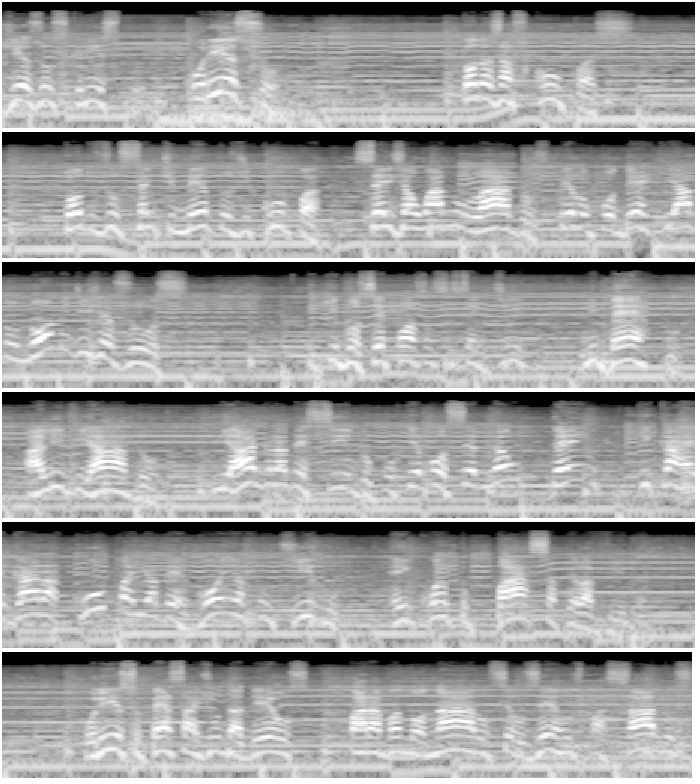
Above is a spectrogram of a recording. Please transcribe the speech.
Jesus Cristo. Por isso, todas as culpas, todos os sentimentos de culpa sejam anulados pelo poder que há no nome de Jesus e que você possa se sentir liberto, aliviado, e agradecido, porque você não tem que carregar a culpa e a vergonha contigo enquanto passa pela vida. Por isso, peça ajuda a Deus para abandonar os seus erros passados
